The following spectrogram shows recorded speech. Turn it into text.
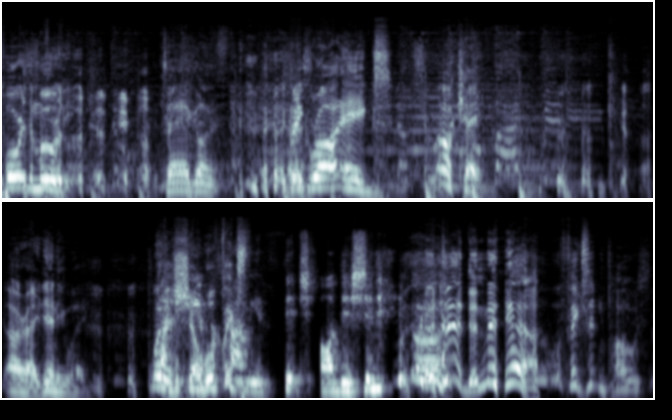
for the movie. Tag on it. Drink raw eggs. Okay. All right, anyway. What a show. We'll fix, Abercrombie and Fitch audition. it did, didn't it? Yeah. we'll fix it in post.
